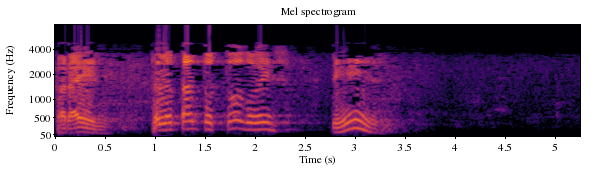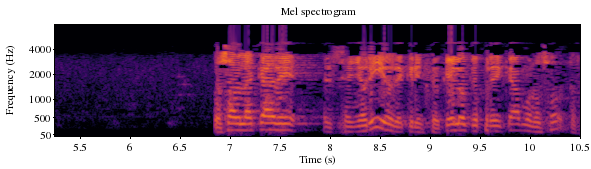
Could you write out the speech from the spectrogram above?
para Él. Por lo tanto, todo es de Él. Nos habla acá de el señorío de Cristo, que es lo que predicamos nosotros.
